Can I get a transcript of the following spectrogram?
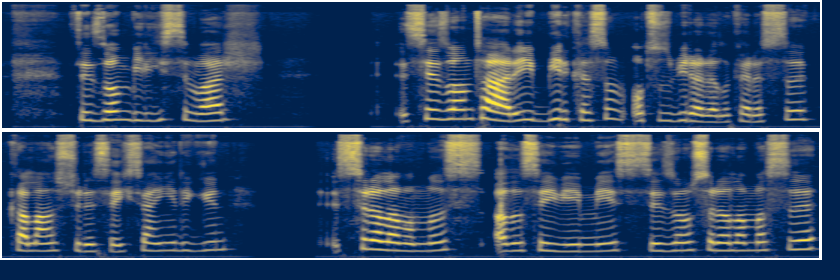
Sezon bilgisi var. Sezon tarihi 1 Kasım 31 Aralık arası. Kalan süre 87 gün. Sıralamamız, ada seviyemiz, sezon sıralaması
